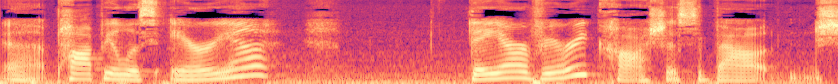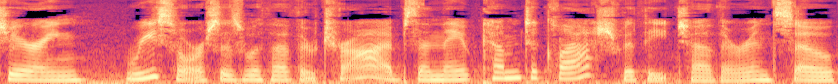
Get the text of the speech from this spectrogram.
uh, populous area, they are very cautious about sharing resources with other tribes and they've come to clash with each other. And so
